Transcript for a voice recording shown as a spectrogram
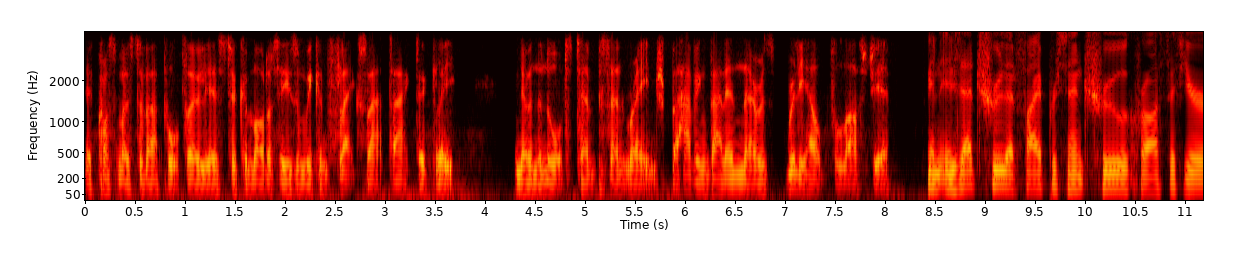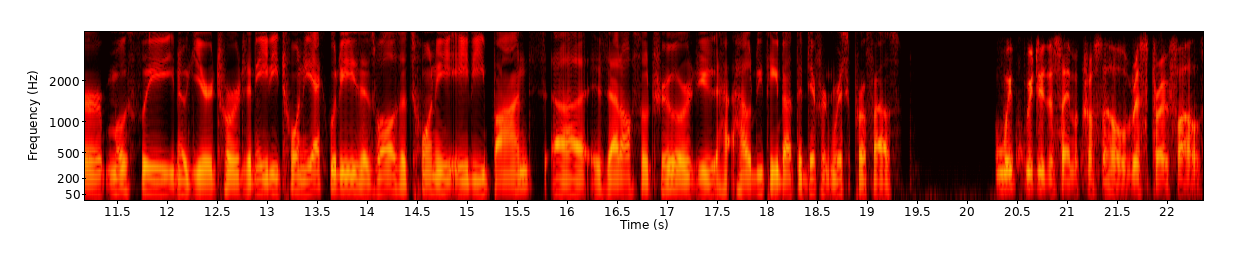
across most of our portfolios to commodities, and we can flex that tactically, you know, in the 0 to 10% range. But having that in there is really helpful last year. And is that true, that 5% true across if you're mostly, you know, geared towards an 80-20 equities as well as a 20-80 bonds? Uh, is that also true? Or do you, how do you think about the different risk profiles? We, we do the same across the whole risk profiles.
